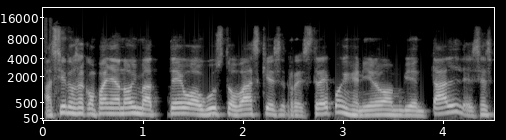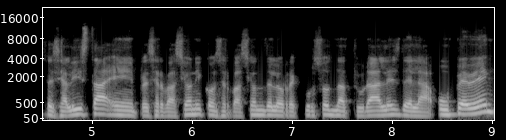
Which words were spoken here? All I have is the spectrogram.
Así nos acompañan hoy Mateo Augusto Vázquez Restrepo, ingeniero ambiental, es especialista en preservación y conservación de los recursos naturales de la UPB,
